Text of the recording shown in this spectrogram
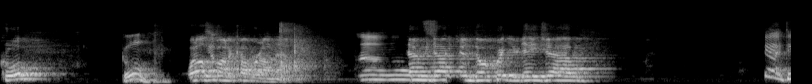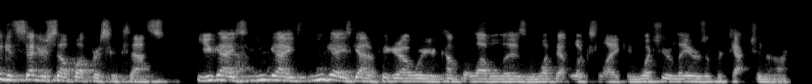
Cool? Cool. What else yep. you want to cover on that? Um, Debt reduction, don't quit your day job. Yeah, I think it's set yourself up for success. You guys, you guys, you guys got to figure out where your comfort level is and what that looks like and what your layers of protection are.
